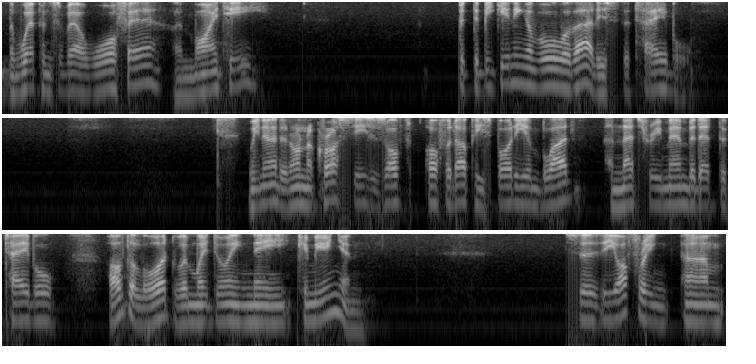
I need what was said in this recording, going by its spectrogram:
The weapons of our warfare are mighty, but the beginning of all of that is the table. We know that on the cross, Jesus offered up his body and blood, and that's remembered at the table of the Lord when we're doing the communion. So the offering um,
